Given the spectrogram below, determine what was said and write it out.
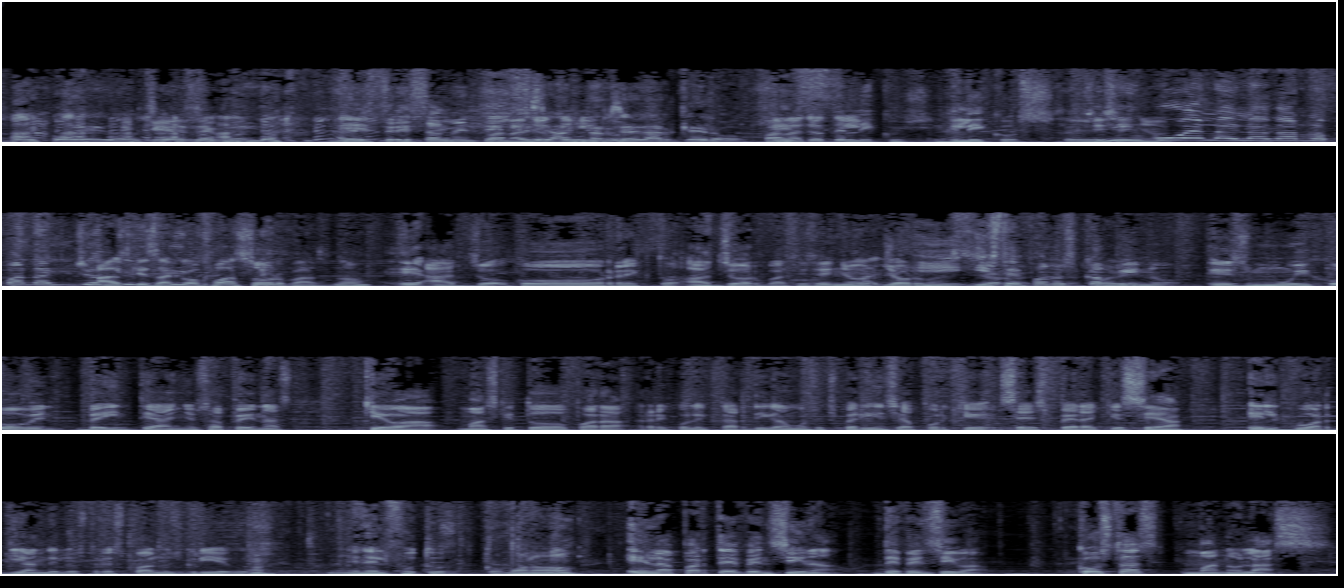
como muy jodido. ¿Qué, segundo? Es precisamente el Será el segundo. tercer arquero. Panayotes Licos. Glicos, sí, Sí. señor. vuela y la agarra para Al que sacó fue a Sorbas, ¿no? Eh, a Jo- correcto, a Jorba, sí señor. A Jorba. y y Jorba, Stefano muy Scapino es muy joven, 20 años apenas, que va más que todo para recolectar, digamos, experiencia porque se espera que sea el guardián de los tres palos griegos en el futuro. ¿Cómo no? En la parte defensiva, defensiva Costas Manolás.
